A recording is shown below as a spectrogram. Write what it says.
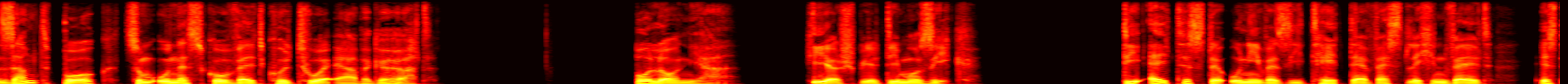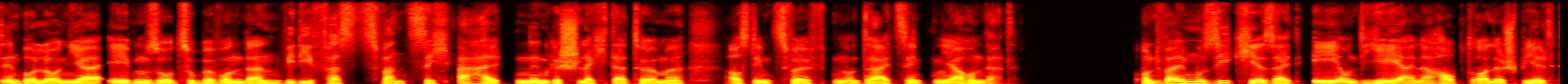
samt Burg zum UNESCO-Weltkulturerbe gehört. Bologna. Hier spielt die Musik. Die älteste Universität der westlichen Welt ist in Bologna ebenso zu bewundern wie die fast 20 erhaltenen Geschlechtertürme aus dem 12. und 13. Jahrhundert. Und weil Musik hier seit eh und je eine Hauptrolle spielt,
